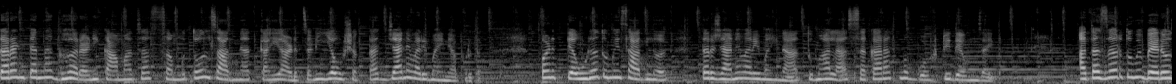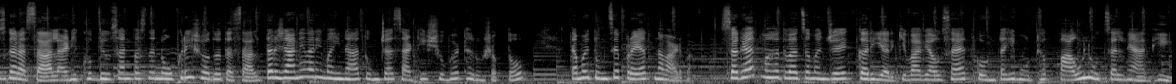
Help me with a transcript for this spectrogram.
कारण त्यांना घर आणि कामाचा समतोल साधण्यात काही अडचणी येऊ शकतात जानेवारी महिन्यापुरतं. पण तेवढं तुम्ही साधलं तर जानेवारी महिना तुम्हाला सकारात्मक गोष्टी देऊन जाईल. आता जर तुम्ही बेरोजगार असाल आणि खूप दिवसांपासून नोकरी शोधत असाल तर जानेवारी महिना तुमच्यासाठी शुभ ठरू शकतो. त्यामुळे तुमचे प्रयत्न वाढवा. सगळ्यात महत्त्वाचं म्हणजे करिअर किंवा व्यवसायात कोणतंही मोठं पाऊल उचलण्याआधी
